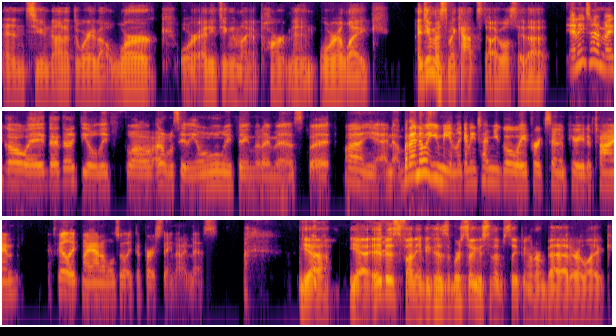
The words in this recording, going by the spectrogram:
and to not have to worry about work or anything in my apartment or like I do miss my cats though, I will say that. Anytime I go away, they're, they're like the only well, I don't want to say the only thing that I miss, but uh yeah, I know. But I know what you mean. Like anytime you go away for extended period of time, I feel like my animals are like the first thing that I miss. Yeah. yeah, it is funny because we're so used to them sleeping on our bed or like,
